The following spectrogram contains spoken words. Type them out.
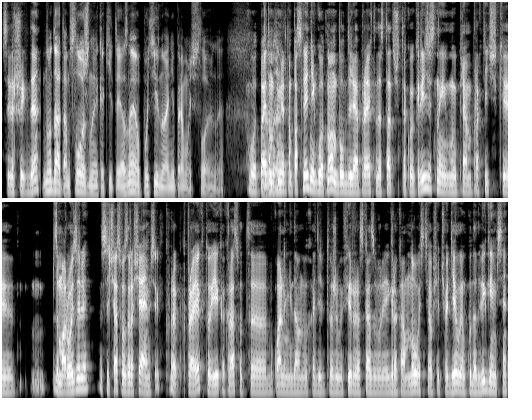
совершить, да? Ну да, там сложные какие-то, я знаю, пути, но они прям очень сложные. Вот, поэтому, ну, да. например, там последний год, но ну, он был для проекта достаточно такой кризисный, мы прям практически заморозили. Сейчас возвращаемся к проекту, и как раз вот э, буквально недавно выходили тоже в эфир, рассказывали игрокам новости, вообще, что делаем, куда двигаемся.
